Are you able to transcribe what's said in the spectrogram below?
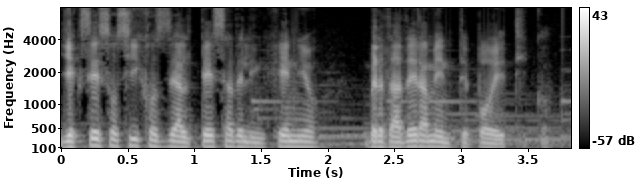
y excesos hijos de alteza del ingenio verdaderamente poético.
